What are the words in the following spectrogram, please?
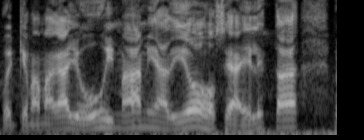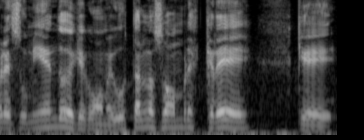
o el que mama gallo, uy mami, adiós. O sea, él está presumiendo de que como me gustan los hombres, cree que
